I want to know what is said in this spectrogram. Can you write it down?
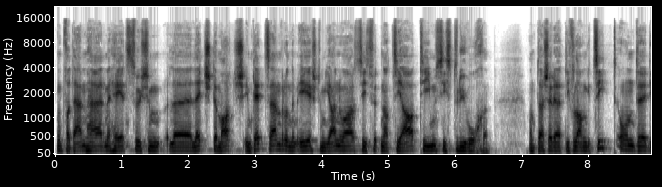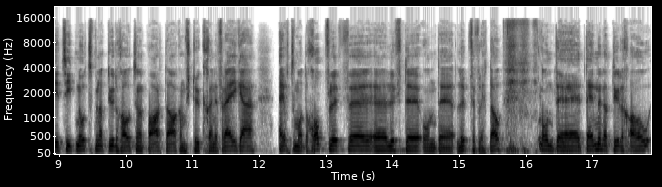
und von dem her, wir haben jetzt zwischen dem äh, letzten Match im Dezember und dem 1. Januar, sind es für die Nationalteams drei Wochen. Und das ist eine relativ lange Zeit. Und äh, die Zeit nutzt man natürlich auch, um ein paar Tage am Stück können freigeben Einfach mal den Kopf lüpfen, äh, lüften und äh, lüpfen vielleicht auch. und äh, dann natürlich auch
